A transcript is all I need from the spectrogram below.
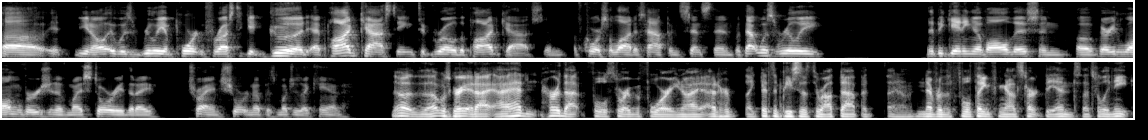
uh it you know it was really important for us to get good at podcasting to grow the podcast and of course a lot has happened since then but that was really the beginning of all this and a very long version of my story that I try and shorten up as much as I can. No, that was great. I, I hadn't heard that full story before. You know, I, would heard like bits and pieces throughout that, but you know, never the full thing from start to end. So that's really neat.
